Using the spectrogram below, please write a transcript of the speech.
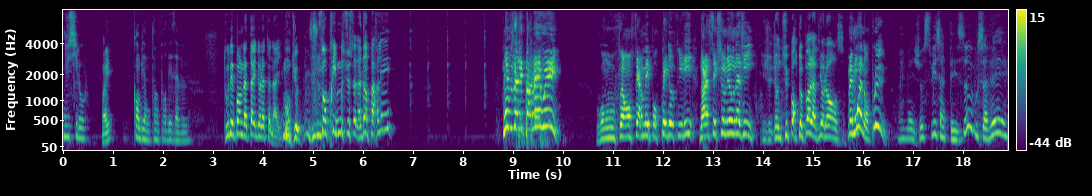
Du silo. Oui. Combien de temps pour des aveux? Tout dépend de la taille de la tenaille. Mon Dieu, je vous en prie, monsieur Saladin, parlez Mais vous allez parler, oui Ou on vous fait enfermer pour pédophilie dans la section néo-nazie Je, je ne supporte pas la violence. Mais moi non plus Mais, mais je suis un taiseux, vous savez.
